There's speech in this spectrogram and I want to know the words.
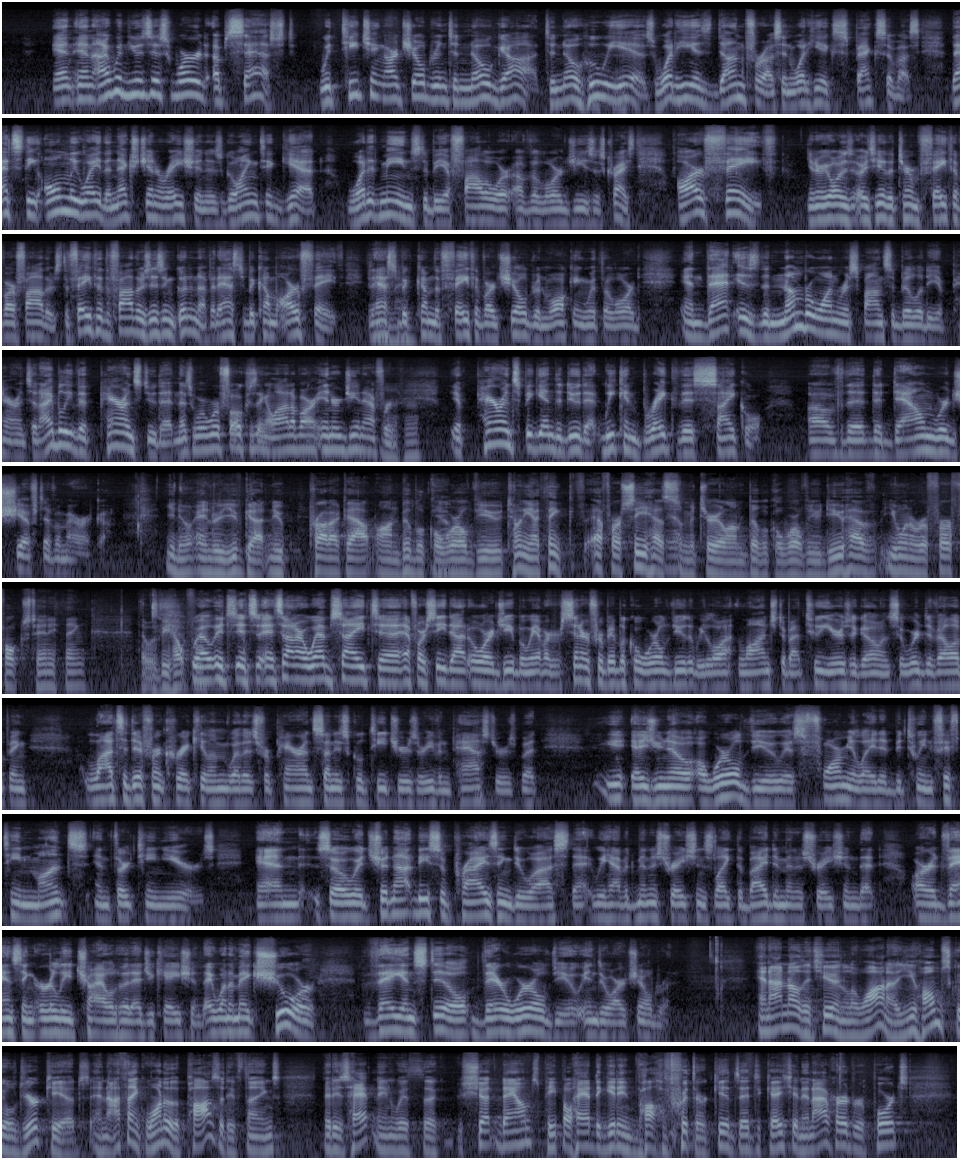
and, and I would use this word obsessed with teaching our children to know God, to know who He mm-hmm. is, what He has done for us, and what He expects of us. That's the only way the next generation is going to get what it means to be a follower of the Lord Jesus Christ. Our faith, you know, you always, always hear the term faith of our fathers. The faith of the fathers isn't good enough. It has to become our faith. It has to become the faith of our children walking with the Lord. And that is the number one responsibility of parents. And I believe if parents do that, and that's where we're focusing a lot of our energy and effort, mm-hmm. if parents begin to do that, we can break this cycle of the, the downward shift of America. You know, Andrew, you've got new product out on biblical worldview. Tony, I think FRC has some material on biblical worldview. Do you have, you want to refer folks to anything that would be helpful? Well, it's it's it's on our website, uh, frc.org. But we have our Center for Biblical Worldview that we la- launched about two years ago, and so we're developing lots of different curriculum, whether it's for parents, Sunday school teachers, or even pastors. But as you know, a worldview is formulated between 15 months and 13 years. And so it should not be surprising to us that we have administrations like the Biden administration that are advancing early childhood education. They want to make sure they instill their worldview into our children. And I know that you and Luana, you homeschooled your kids, and I think one of the positive things that is happening with the shutdowns, people had to get involved with their kids' education, and I've heard reports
